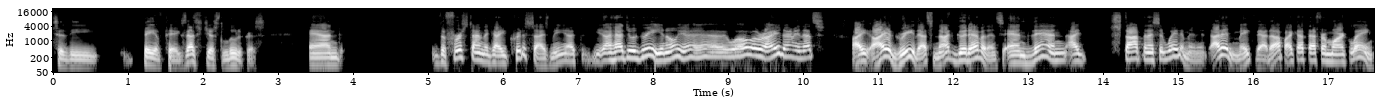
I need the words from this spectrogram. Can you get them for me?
to the Bay of Pigs? That's just ludicrous." And the first time the guy criticized me, I th- I had to agree. You know, yeah, yeah, well, all right. I mean, that's I, I agree. That's not good evidence. And then I stopped and I said, wait a minute. I didn't make that up. I got that from Mark Lane.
